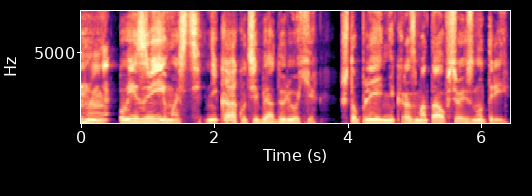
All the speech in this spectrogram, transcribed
уязвимость, не как у тебя, дурехи, что пленник размотал все изнутри,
